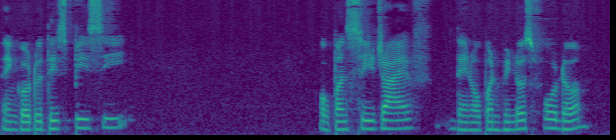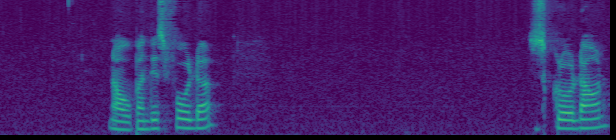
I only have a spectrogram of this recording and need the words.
Then go to this PC open C drive. Then open Windows folder. Now open this folder scroll down.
